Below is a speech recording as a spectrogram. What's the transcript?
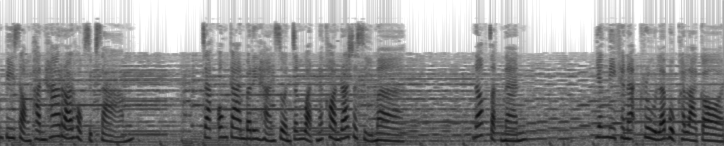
ำปี 2563 จากองค์การบริหารส่วนจังหวัดนครราชสีมา นอกจากนั้น ยังมีคณะครูและบุคลากร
